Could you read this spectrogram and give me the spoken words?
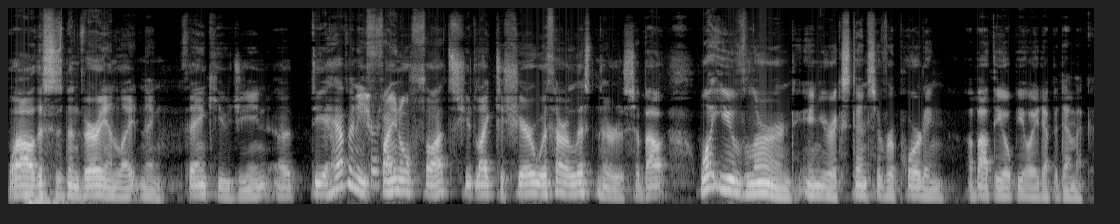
Wow, this has been very enlightening. Thank you, Jeanne. Uh, do you have any Sure final thoughts you'd like to share with our listeners about what you've learned in your extensive reporting about the opioid epidemic?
